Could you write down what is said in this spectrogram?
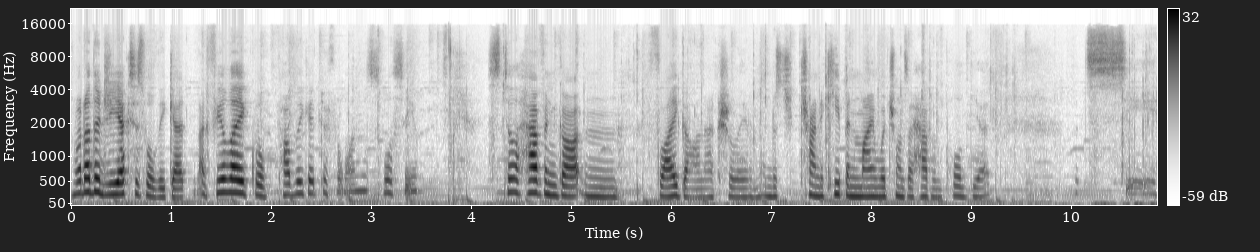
what other GXs will we get? I feel like we'll probably get different ones. We'll see. Still haven't gotten Flygon, actually. I'm just trying to keep in mind which ones I haven't pulled yet. See.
